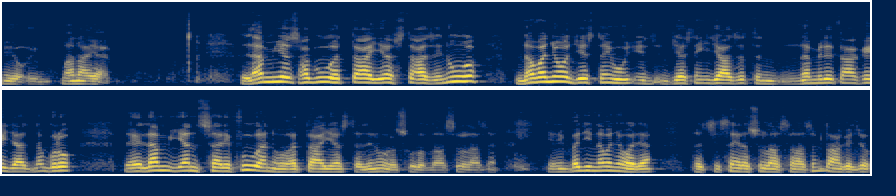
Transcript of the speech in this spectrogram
اهو معنيٰ آهي. لم يس هبو هتا يس تازنو نه وڃو جيس تائين هو جيس تائين اجازت نه ملي توهان کي اجازت نه گهرو. لم ين سرفو ان هو هتا يس تزنو رسول الله صلاح يعني ڀڄي نه وڃو هليا سائين رسول توهان کي جو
